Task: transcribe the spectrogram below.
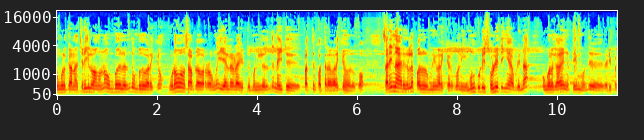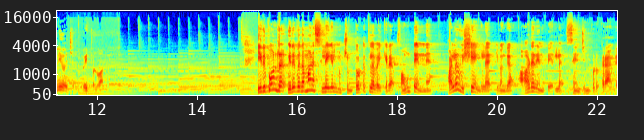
உங்களுக்கான செடிகள் வாங்கணும்னா ஒம்பதுலேருந்து ஒம்பது வரைக்கும். உணவகம் சாப்பிட வர்றவங்க ஏழரை எட்டு மணிலேருந்து நைட்டு பத்து பத்தரை வரைக்கும் இருக்கும். சனி ஞாயிறுகளில் பதினோரு மணி வரைக்கும் இருக்கும். நீங்கள் முன்கூட்டி சொல்லிட்டீங்க அப்படின்னா உங்களுக்காக எங்கள் டீம் வந்து ரெடி பண்ணி வச்சிருக்கு வெயிட் பண்ணுவாங்க. இது போன்ற விதவிதமான சிலைகள் மற்றும் தோட்டத்தில் வைக்கிற ஃபவுண்டென்னு பல விஷயங்களை இவங்க ஆர்டரின் பேரில் செஞ்சும் கொடுக்குறாங்க.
